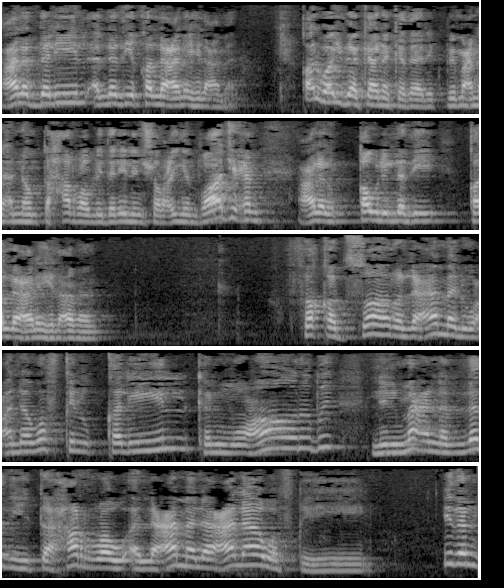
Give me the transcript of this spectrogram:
على الدليل الذي قل عليه العمل. قال وإذا كان كذلك بمعنى أنهم تحروا لدليل شرعي راجح على القول الذي قل عليه العمل. فقد صار العمل على وفق القليل كالمعارض للمعنى الذي تحروا العمل على وفقه. اذا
